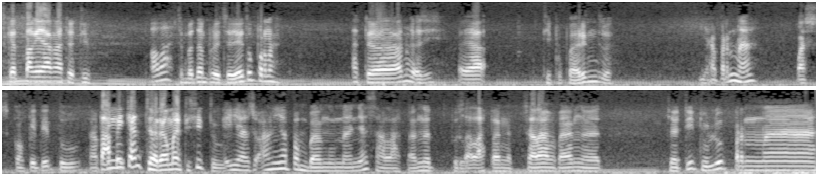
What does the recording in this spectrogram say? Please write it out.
skatepark yang ada di apa jembatan Brajaya itu pernah ada kan nggak sih kayak dibubarin gitu loh Ya pernah pas Covid itu, tapi, tapi, kan jarang main di situ iya soalnya pembangunannya salah banget, Bro. salah banget Salah banget. Jadi dulu pernah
